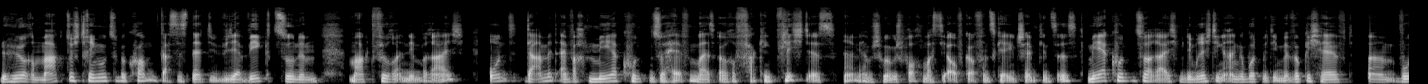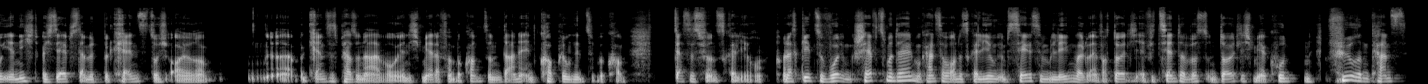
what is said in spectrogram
eine höhere Marktdurchdringung zu bekommen. Das ist der Weg zu einem Marktführer in dem Bereich und damit einfach mehr Kunden zu helfen, weil es eure fucking Pflicht ist. Wir haben schon mal gesprochen, was die Aufgabe von Scaling Champions ist. Mehr Kunden zu erreichen mit dem richtigen Angebot, mit dem ihr wirklich helft, ähm, wo ihr nicht euch selbst damit begrenzt durch eure äh, begrenztes Personal, wo ihr nicht mehr davon bekommt, sondern da eine Entkopplung hinzubekommen. Das ist für uns Skalierung. Und das geht sowohl im Geschäftsmodell, man kann aber auch eine Skalierung im Sales hinlegen, weil du einfach deutlich effizienter wirst und deutlich mehr Kunden führen kannst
